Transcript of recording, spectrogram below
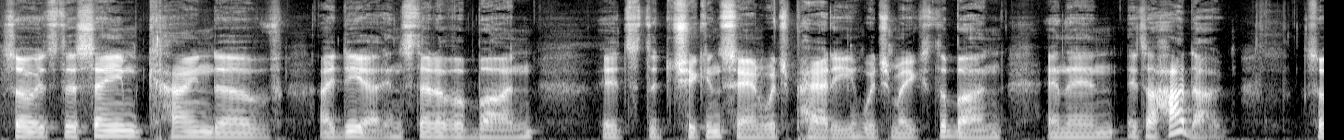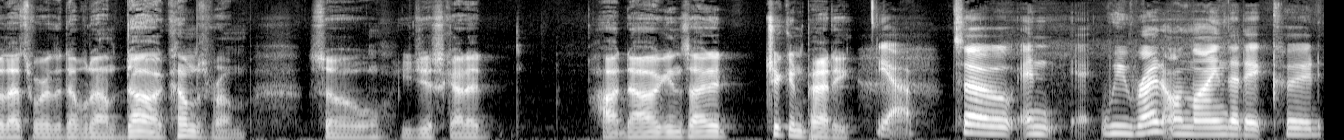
So it's the same kind of idea. Instead of a bun, it's the chicken sandwich patty, which makes the bun, and then it's a hot dog. So that's where the Double Down dog comes from. So you just got a hot dog inside a chicken patty. Yeah. So and we read online that it could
